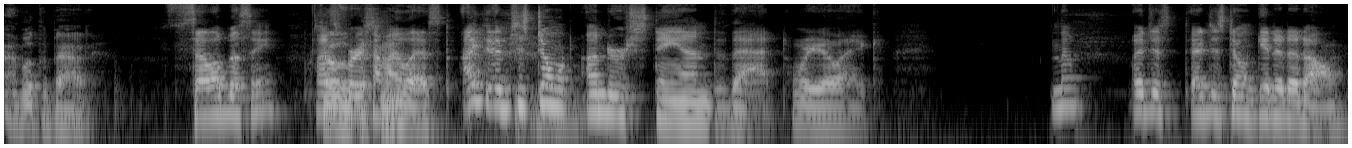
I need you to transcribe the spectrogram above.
How about the bad? Celibacy. That's the first on my list. I, I just don't understand that. Where you're like, no, I just I just don't get it at all.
